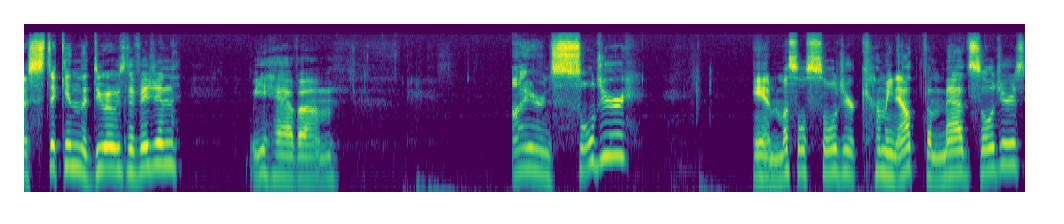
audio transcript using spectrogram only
To stick in the duos division. We have um, Iron Soldier and Muscle Soldier coming out, the Mad Soldiers.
